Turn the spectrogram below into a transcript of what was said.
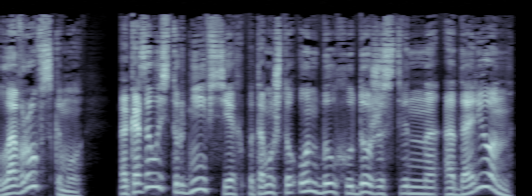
Лавровскому оказалось труднее всех, потому что он был художественно одарен,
